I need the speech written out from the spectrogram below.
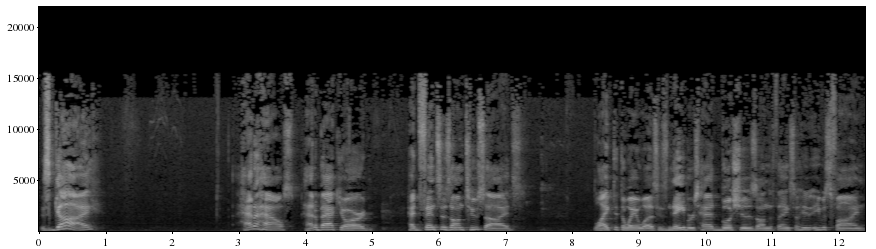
This guy had a house, had a backyard, had fences on two sides, liked it the way it was. His neighbors had bushes on the thing, so he, he was fine.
